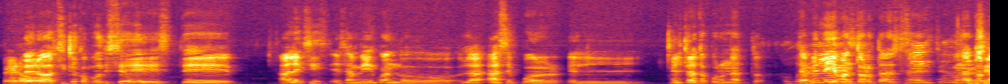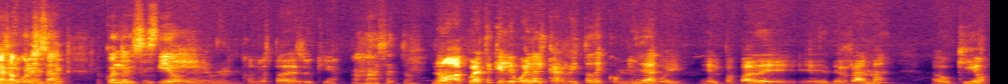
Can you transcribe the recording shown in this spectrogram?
Pero, Pero sí, como dice este Alexis, eh, también cuando la hace por el, el trato por una... to- También le llaman tortas, Sí, este, una ¿Cómo se torta japonesa? Cuando Es este, con los padres de Ukio. Ajá, exacto. No, acuérdate que le vuela el carrito de comida, güey. El papá de, eh, de Ranma a Ukio.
